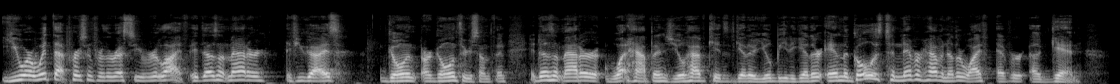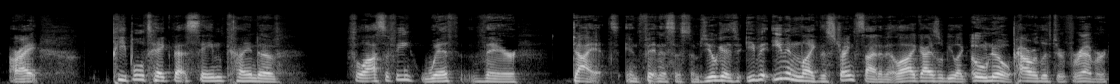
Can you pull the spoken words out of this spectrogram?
you are with that person for the rest of your life. It doesn't matter if you guys going are going through something. It doesn't matter what happens. You'll have kids together. You'll be together. And the goal is to never have another wife ever again. All right. People take that same kind of philosophy with their diets and fitness systems. You'll get even even like the strength side of it. A lot of guys will be like, "Oh no, power lifter forever,"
